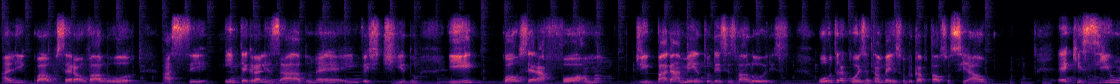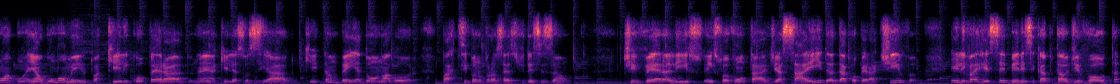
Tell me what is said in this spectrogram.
ali qual será o valor a ser integralizado, né, investido e qual será a forma de pagamento desses valores. Outra coisa também sobre o capital social é que se um, em algum momento aquele cooperado, né, aquele associado, que também é dono agora, participa no processo de decisão tiver ali em sua vontade a saída da cooperativa, ele vai receber esse capital de volta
